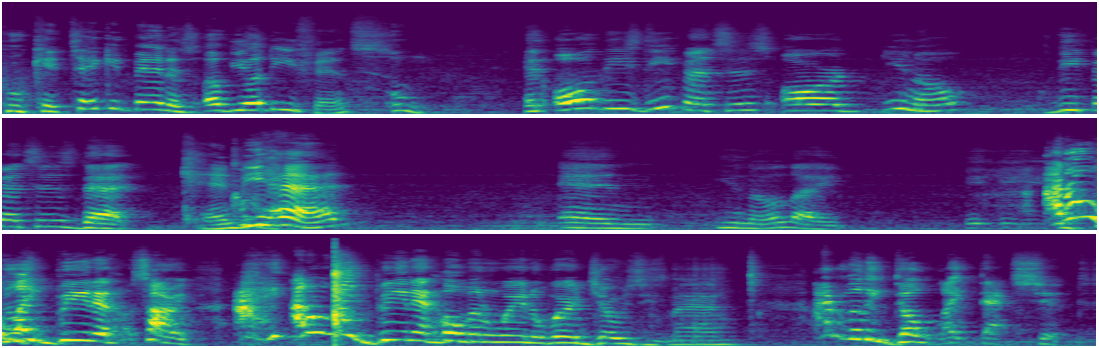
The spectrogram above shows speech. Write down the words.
who can take advantage of your defense. Ooh. And all these defenses are, you know, defenses that can be had. And, you know, like it- it- I don't like being at sorry. I I don't like being at home and wearing the weird jerseys, man. I really don't like that shit.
